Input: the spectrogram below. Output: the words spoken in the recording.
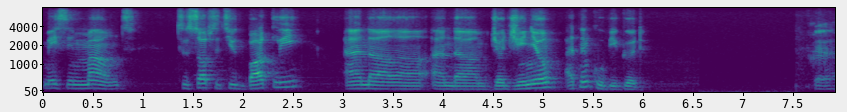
Mason Mount to substitute Barkley and uh and um, Jorginho, I think would be good. Okay.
